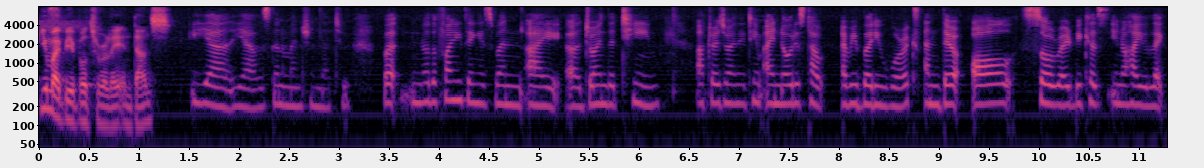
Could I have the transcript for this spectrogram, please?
You might be able to relate in dance. Yeah, yeah, I was gonna mention that too. But you know, the funny thing is when I uh, joined the team, after I joined the team, I noticed how everybody works, and they're all so ready because you know how you like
